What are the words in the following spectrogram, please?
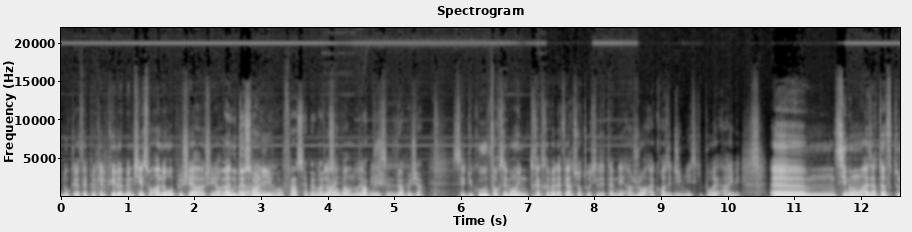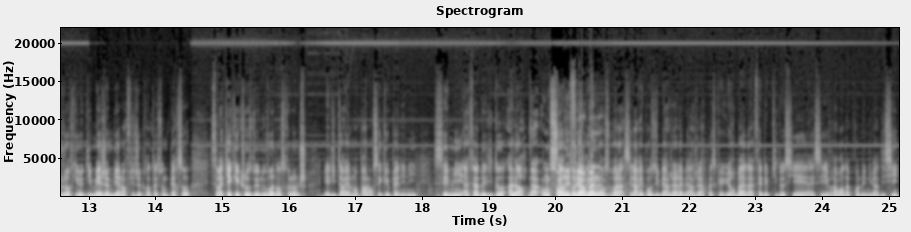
Donc euh, faites le calcul, même si elles sont 1 euro plus chères chez Urban. ou bah, 200 livres, enfin c'est à peu près 200 pareil, pounds, ouais, voire, mais plus, voire plus cher. C'est du coup forcément une très très bonne affaire, surtout si vous êtes amené un jour à croiser Jim Lee, ce qui pourrait arriver. Euh, sinon, Azertov toujours qui nous dit mais j'aime bien leur fiche de présentation de perso. C'est vrai qu'il y a quelque chose de nouveau dans ce relaunch, éditorialement parlant, c'est que Panini s'est mis à faire de l'édito. Alors, Ah, on sent l'effet là. réponse- Voilà, c'est la réponse du berger à la bergère parce que Urban a fait des petits dossiers, a essayé vraiment d'apprendre l'univers d'ici.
